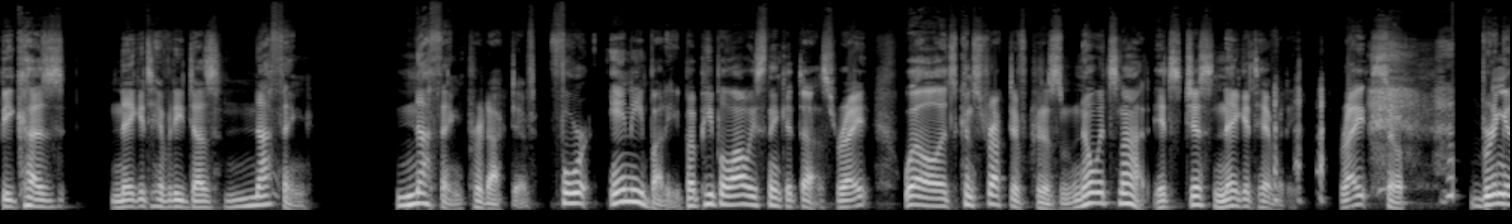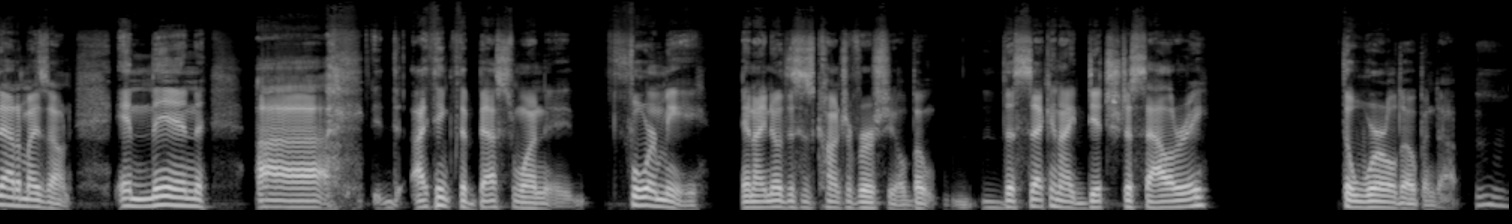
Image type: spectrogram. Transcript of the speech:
because negativity does nothing nothing productive for anybody, but people always think it does, right? Well, it's constructive criticism. No, it's not. It's just negativity, right? So bring it out of my zone. And then uh, I think the best one eh, for me, and I know this is controversial, but the second I ditched a salary, the world opened up. Mm.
